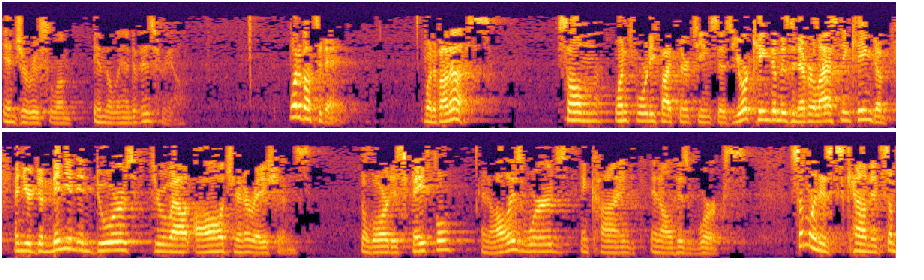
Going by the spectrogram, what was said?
in Jerusalem in the land of Israel. What about today? What about us? Psalm 145:13 says, "Your kingdom is an everlasting kingdom, and your dominion endures throughout all generations. The Lord is faithful in all his words and kind in all his works." Someone has counted some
